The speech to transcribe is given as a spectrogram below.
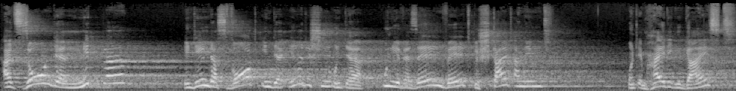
Als Sohn der Mittler, in dem das Wort in der irdischen und der universellen Welt Gestalt annimmt. Und im Heiligen Geist,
